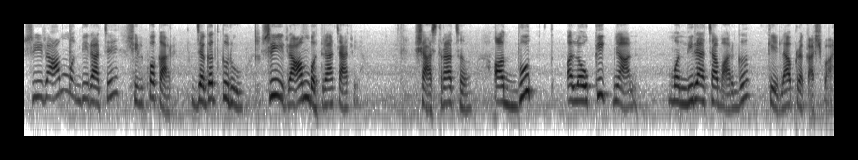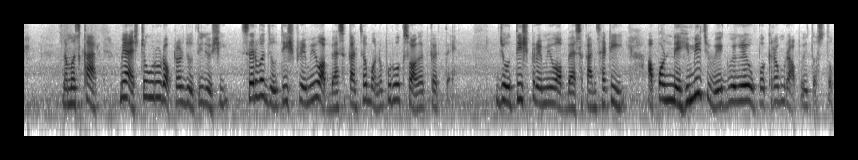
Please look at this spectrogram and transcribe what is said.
श्रीराम मंदिराचे शिल्पकार जगद्गुरू श्री रामभद्राचार्य शास्त्राचं अद्भुत अलौकिक ज्ञान मंदिराचा मार्ग केला प्रकाशमान. नमस्कार मी ॲस्ट्रोगुरू डॉक्टर ज्योती जोशी सर्व ज्योतिषप्रेमी व अभ्यासकांचं मनपूर्वक स्वागत करते. ज्योतिषप्रेमी व अभ्यासकांसाठी आपण नेहमीच वेगवेगळे उपक्रम राबवित असतो.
